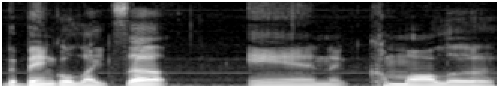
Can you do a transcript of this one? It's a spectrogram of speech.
the bangle lights up and Kamala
